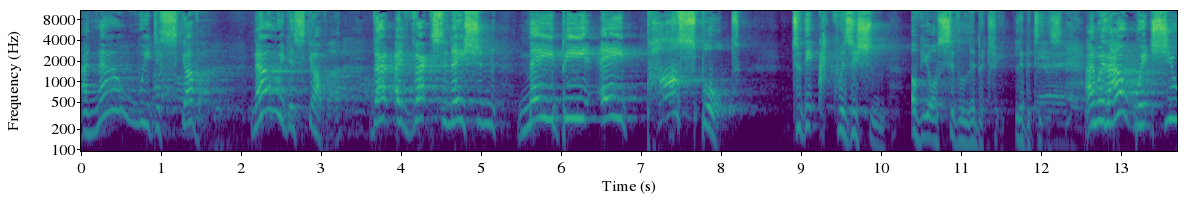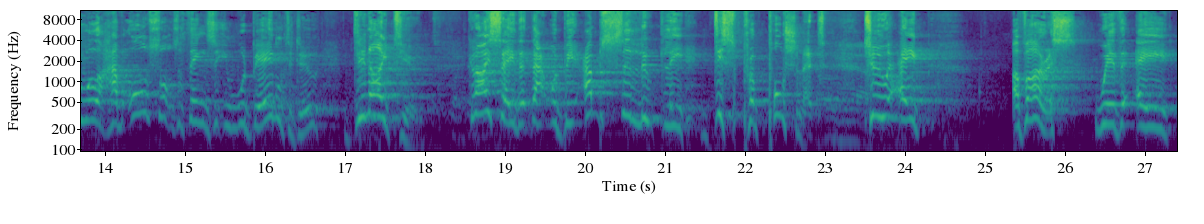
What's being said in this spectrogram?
And now we discover, now we discover that a vaccination may be a passport to the acquisition of your civil liberty, liberties, and without which you will have all sorts of things that you would be able to do denied to you. Can I say that that would be absolutely disproportionate to a, a virus with a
